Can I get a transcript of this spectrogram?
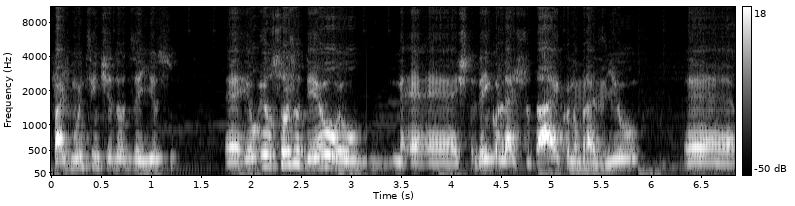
faz muito sentido eu dizer isso. É, eu, eu sou judeu, eu é, é estudei em colégio judaico no uhum. Brasil, é,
